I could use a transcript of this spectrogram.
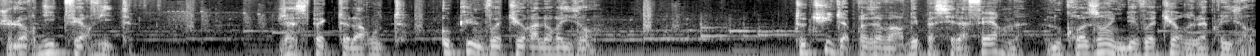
Je leur dis de faire vite. J'inspecte la route. Aucune voiture à l'horizon. Tout de suite après avoir dépassé la ferme, nous croisons une des voitures de la prison.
